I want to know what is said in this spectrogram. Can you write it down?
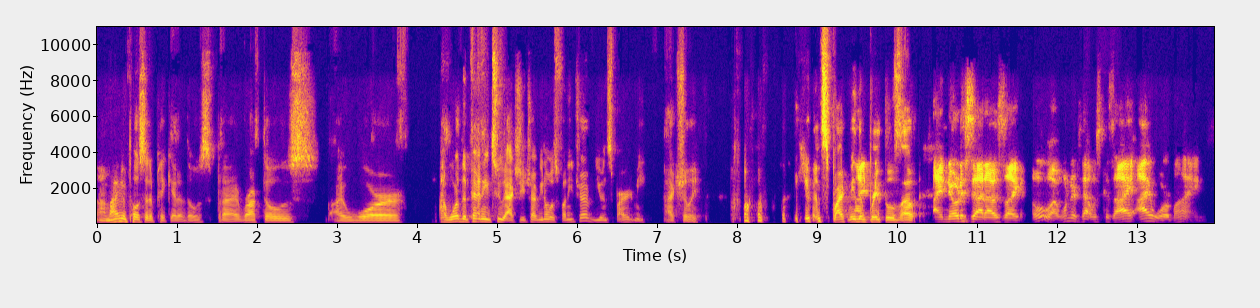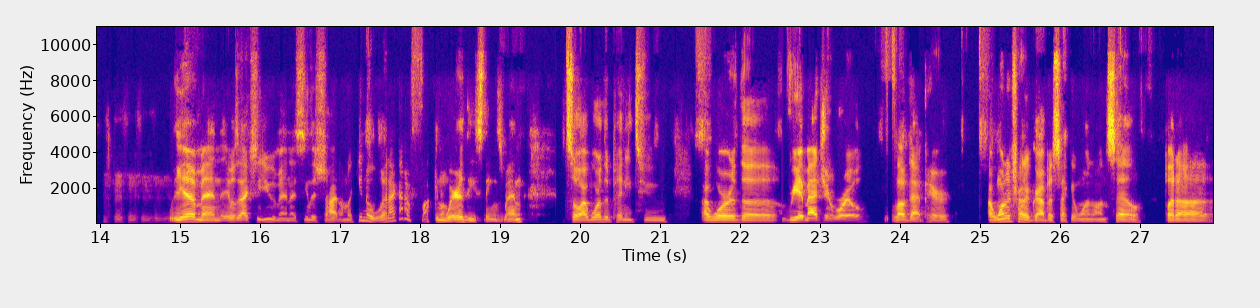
Um, I haven't posted a pic yet of those, but I rocked those. I wore I wore the penny too. Actually, Trev, you know what's funny, Trev? You inspired me. Actually, you inspired me to I- break those out. I noticed that. I was like, oh, I wonder if that was because I, I wore mine. Yeah, man. It was actually you, man. I seen the shot. I'm like, you know what? I gotta fucking wear these things, man. So I wore the penny two. I wore the Reimagine Royal. Love that pair. I want to try to grab a second one on sale, but uh,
